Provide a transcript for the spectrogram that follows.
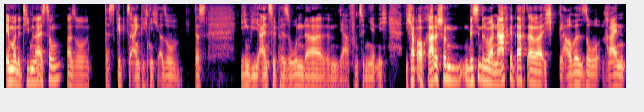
immer eine Teamleistung. Also das gibt's eigentlich nicht. Also das irgendwie Einzelpersonen da, ähm, ja, funktioniert nicht. Ich habe auch gerade schon ein bisschen drüber nachgedacht, aber ich glaube, so rein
